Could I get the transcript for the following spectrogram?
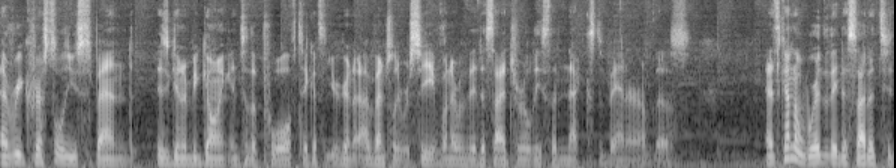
every crystal you spend is going to be going into the pool of tickets that you're going to eventually receive whenever they decide to release the next banner of this. And it's kind of weird that they decided to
